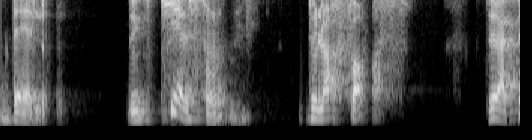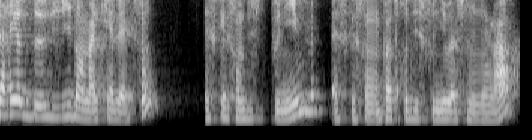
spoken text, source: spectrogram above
d'elles, de qui elles sont, de leurs forces, de la période de vie dans laquelle elles sont. Est-ce qu'elles sont disponibles? Est-ce qu'elles sont pas trop disponibles à ce moment-là?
